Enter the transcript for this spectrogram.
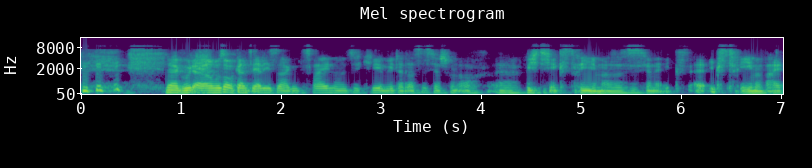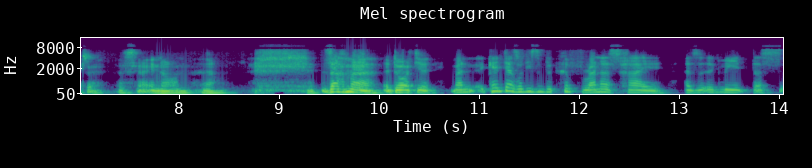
Na gut, aber man muss auch ganz ehrlich sagen, 92 Kilometer, das ist ja schon auch äh, richtig extrem. Also das ist ja eine ex äh, extreme Weite. Das ist ja enorm. Ja. Sag mal, Dortje, man kennt ja so diesen Begriff Runners High. Also irgendwie, dass,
